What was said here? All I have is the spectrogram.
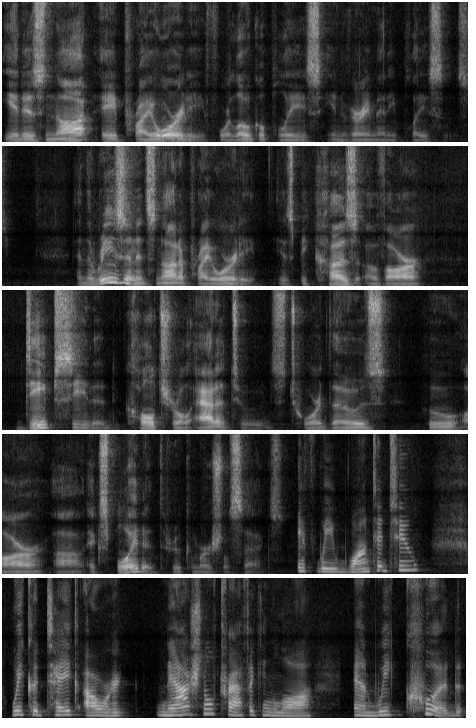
It is not a priority for local police in very many places. And the reason it's not a priority is because of our deep seated cultural attitudes toward those who are uh, exploited through commercial sex. If we wanted to, we could take our national trafficking law and we could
